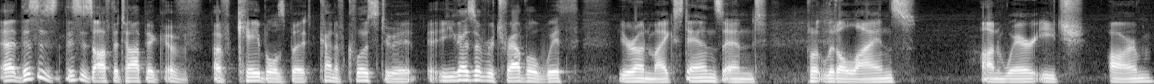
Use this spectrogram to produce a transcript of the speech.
Uh, this is this is off the topic of of cables, but kind of close to it. You guys ever travel with your own mic stands and put little lines on where each arm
